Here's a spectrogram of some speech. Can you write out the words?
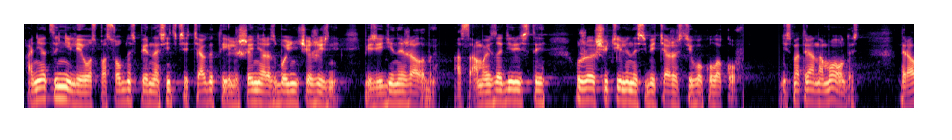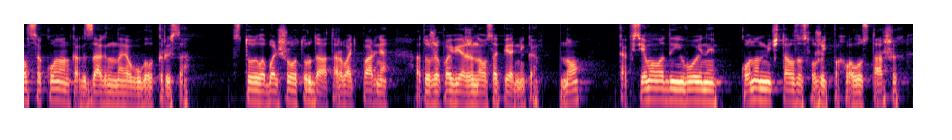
Они оценили его способность переносить все тяготы и лишения разбойничьей жизни без единой жалобы, а самые задиристые уже ощутили на себе тяжесть его кулаков. Несмотря на молодость, дрался Конан как загнанная в угол крыса. Стоило большого труда оторвать парня от уже поверженного соперника. Но, как все молодые воины, Конан мечтал заслужить похвалу старших –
